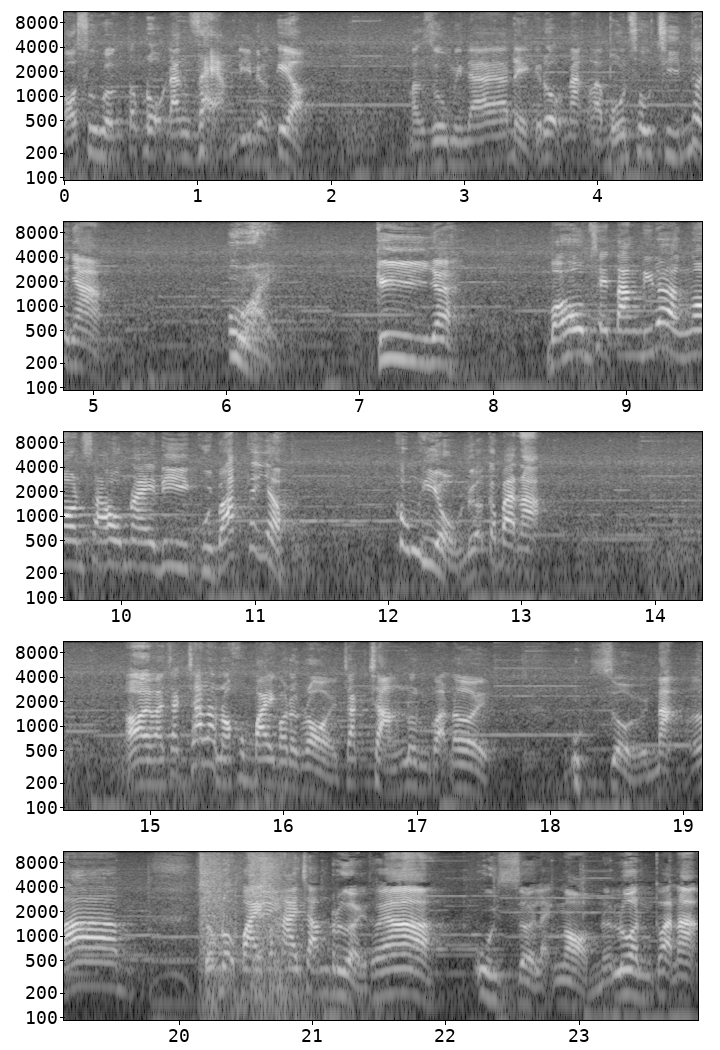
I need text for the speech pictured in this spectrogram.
Có xu hướng tốc độ đang giảm đi nữa kìa. Mặc dù mình đã để cái độ nặng là 4 số 9 thôi nha. Ui Kỳ nha. Mọi hôm xe tăng đi rất là ngon, Sao hôm nay đi cùi bắp thế nhở? Không hiểu nữa các bạn ạ. Rồi, và chắc chắn là nó không bay qua được rồi. Chắc chắn luôn các bạn ơi. Ui giời, nặng lắm. Tốc độ bay có hai trăm rưỡi thôi à Ui giời, lại ngỏm nữa luôn các bạn ạ.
